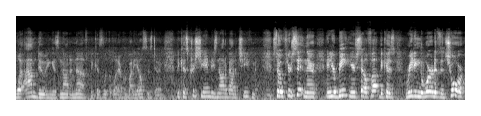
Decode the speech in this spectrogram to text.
what I'm doing is not enough because look at what everybody else is doing. Because Christianity is not about achievement. So if you're sitting there and you're beating yourself up because reading the Word is a chore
